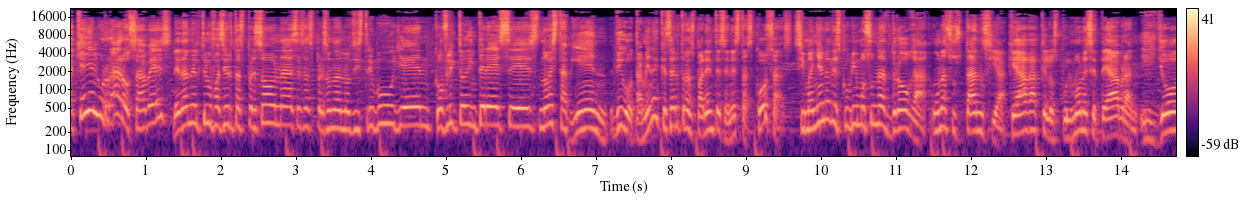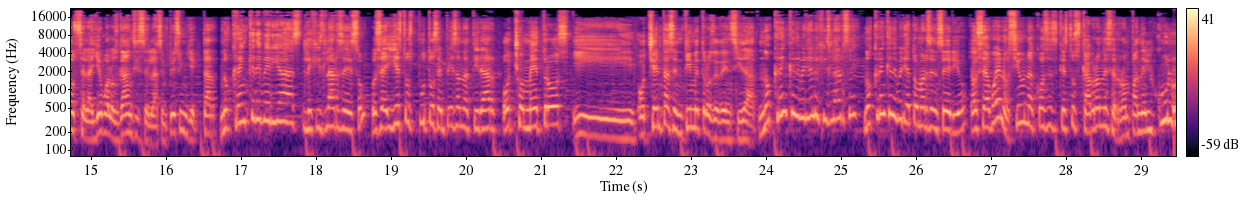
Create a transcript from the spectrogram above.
Aquí hay algo raro, ¿sabes? Le dan el triunfo a ciertas personas, esas personas los distribuyen, conflicto de intereses, no está bien. Digo, también hay que ser transparentes en estas cosas. Si mañana descubrimos una droga, una sustancia que haga que los pulmones se te abran y yo se la llevo a los gangs y se las empiezo a inyectar, ¿no creen que deberías legislarse eso? O sea, y estos putos empiezan a tirar 8 metros y 80 centímetros de densidad. ¿No creen que debería legislarse? ¿No creen que debería tomarse en serio? O sea, bueno, sí, una cosa es que estos cabrones se rompan el culo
